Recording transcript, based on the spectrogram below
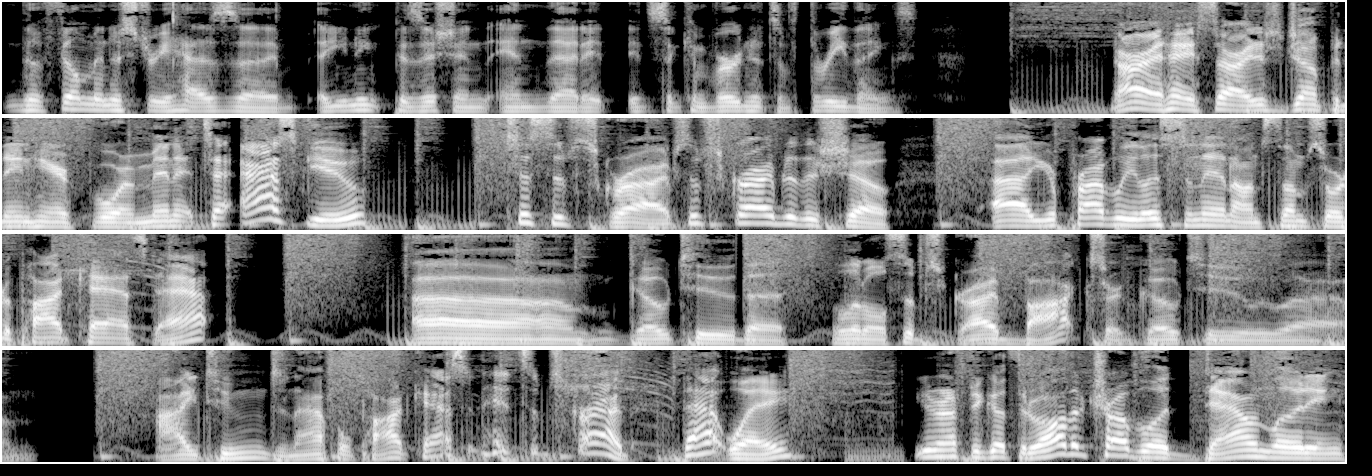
the film industry has a, a unique position and that it, it's a convergence of three things. All right, hey, sorry, just jumping in here for a minute to ask you to subscribe. Subscribe to the show. Uh, you're probably listening on some sort of podcast app. Um, go to the little subscribe box or go to um, iTunes and Apple Podcasts and hit subscribe. That way, you don't have to go through all the trouble of downloading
